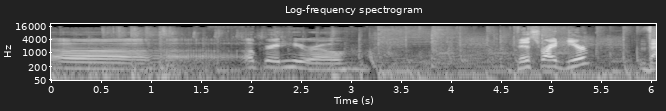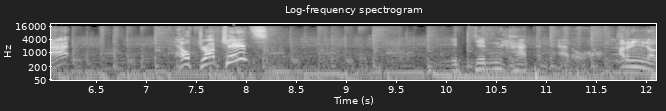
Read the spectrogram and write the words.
Uh, upgrade hero. This right here? That? Health drop chance? It didn't happen at all. I don't even know.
